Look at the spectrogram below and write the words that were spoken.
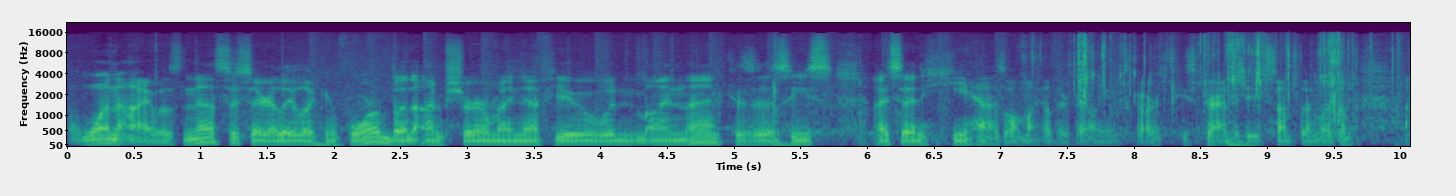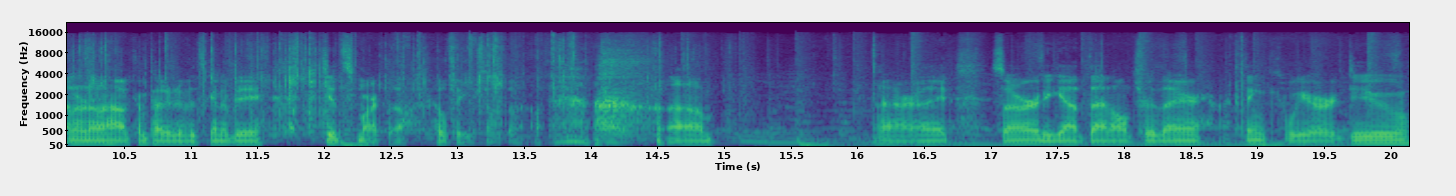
one I was necessarily looking for, but I'm sure my nephew wouldn't mind that because as he's, I said, he has all my other Valiant cards. He's trying to do something with them. I don't know how competitive it's going to be. Kid's smart though. He'll figure something out. um, all right, so I already got that Ultra there. I think we are due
